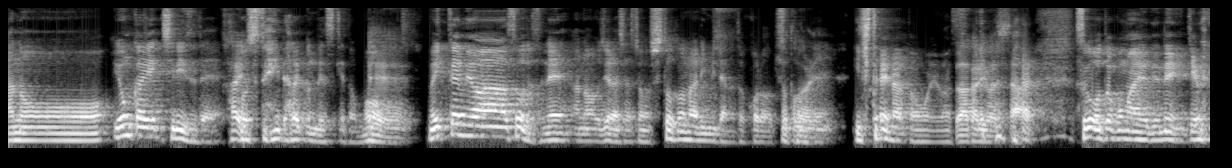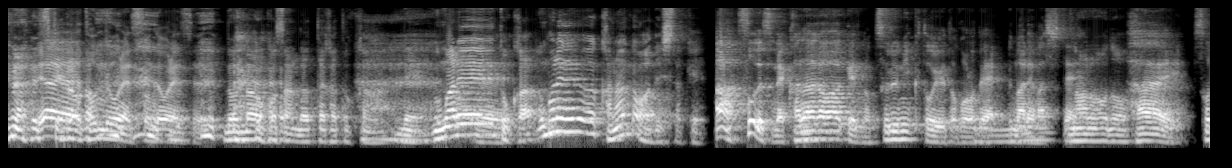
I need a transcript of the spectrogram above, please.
あのー、4回シリーズではいご出演いただくんですけども、ええまあ、1回目はそうですね、あの、宇治原社長の人となりみたいなところを突っ込んでいきたいなと思います。わかりましたはいすごい男前でね、イケメンなんいですけど。やいや、とんでもないです、とんでもないです。どんなお子さんだったかとか、ね、生まれとか、生まれは神奈川でしたっけ？あ、そうですね。神奈川県の鶴見区というところで生まれまして。なるほど。はい。育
